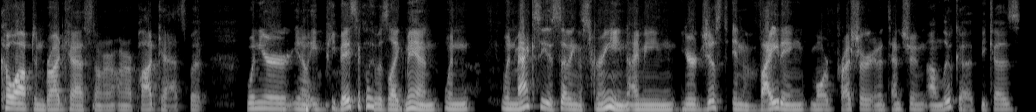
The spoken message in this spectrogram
co-opt and broadcast on our on our podcast. But when you're, you know, he he basically was like, man, when when Maxi is setting the screen, I mean, you're just inviting more pressure and attention on Luka because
